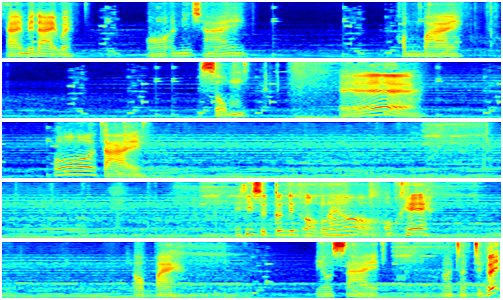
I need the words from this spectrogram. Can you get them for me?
ใช้ไม่ได้เว้ย อ๋อ อันนี้ใช้ คอมไบ สม เออ โอ้ ตาย ในที่สุดก็ดึงออกแล้ว โอเค เอาไปเลี้ยวซ้าย ก็จะถึงเฮ้ย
